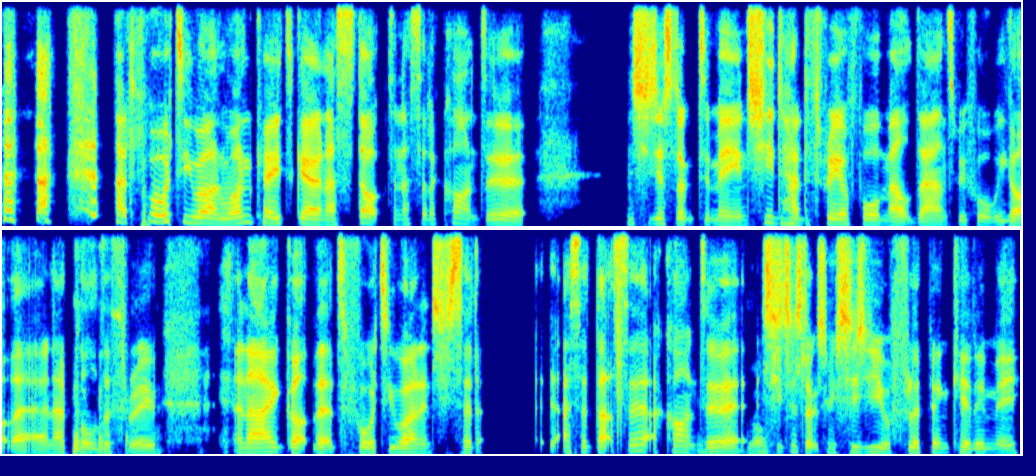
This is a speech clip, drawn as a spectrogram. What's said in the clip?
At 41, 1k to go, and I stopped and I said, I can't do it. And she just looked at me and she'd had three or four meltdowns before we got there and I pulled her through. and I got there to 41 and she said, I said, that's it. I can't do oh it. And she just looked at me. She said, you're flipping kidding me.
